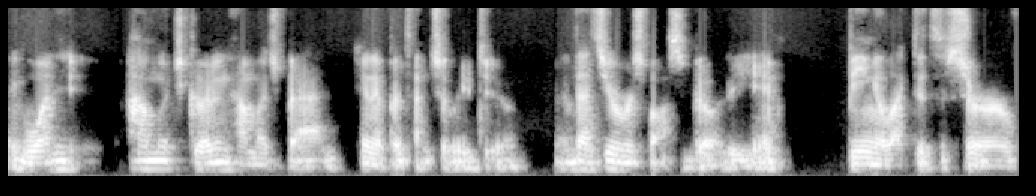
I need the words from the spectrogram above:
Like what, how much good and how much bad can it potentially do? That's your responsibility in being elected to serve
